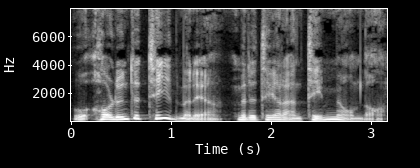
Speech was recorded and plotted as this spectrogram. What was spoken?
Och har du inte tid med det, meditera en timme om dagen.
